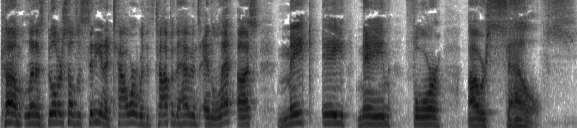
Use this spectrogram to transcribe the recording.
Come, let us build ourselves a city and a tower with its top in the heavens, and let us make a name for ourselves.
